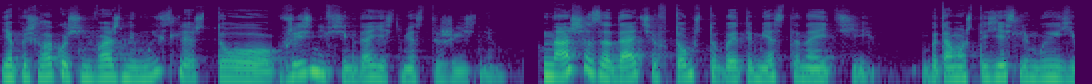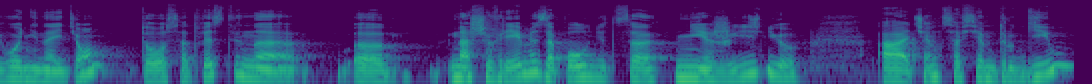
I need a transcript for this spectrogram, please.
я пришла к очень важной мысли, что в жизни всегда есть место жизни. Наша задача в том, чтобы это место найти. Потому что если мы его не найдем, то, соответственно, э, наше время заполнится не жизнью, а чем-то совсем другим,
